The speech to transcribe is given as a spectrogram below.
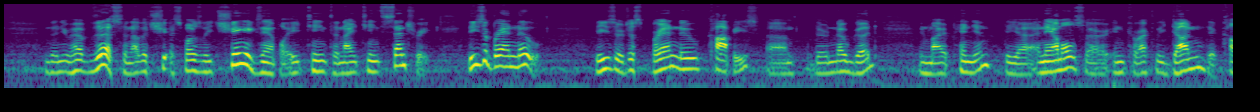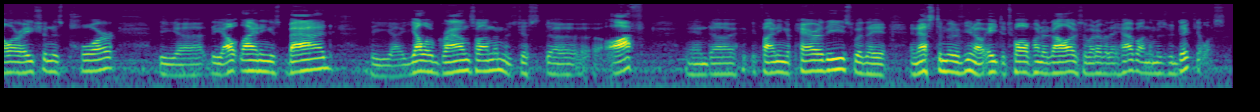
And then you have this, another supposedly Qing example, 18th to 19th century. These are brand new. These are just brand new copies. Um, they're no good, in my opinion. The uh, enamels are incorrectly done. The coloration is poor. The uh, the outlining is bad. The uh, yellow grounds on them is just uh, off. And uh, finding a pair of these with a an estimate of you know eight to twelve hundred dollars or whatever they have on them is ridiculous.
